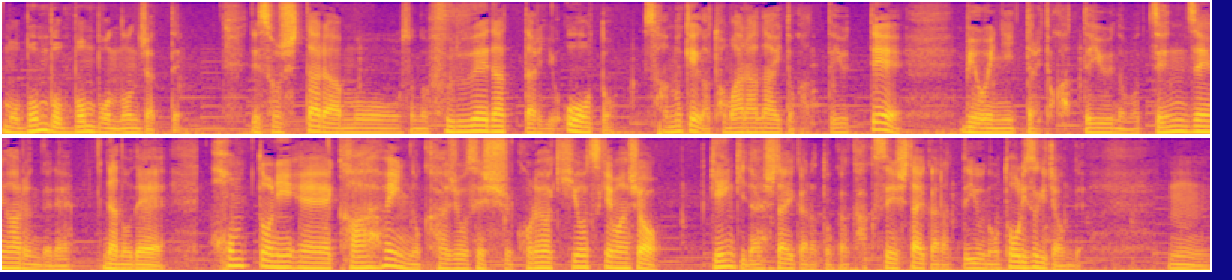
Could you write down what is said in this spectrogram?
もうボンボンボンボン飲んじゃって。で、そしたらもうその震えだったり、嘔吐、寒気が止まらないとかって言って、病院に行ったりとかっていうのも全然あるんでね。なので、本当に、えー、カフェインの過剰摂取、これは気をつけましょう。元気出したいからとか、覚醒したいからっていうのを通り過ぎちゃうんで。うん。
